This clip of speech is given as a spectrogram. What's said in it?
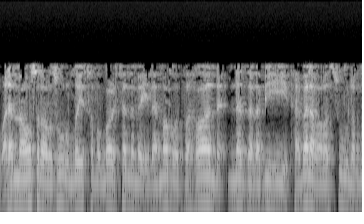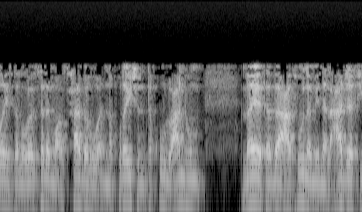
ولما وصل رسول الله صلى الله عليه وسلم إلى مر الظهران نزل به فبلغ رسول الله صلى الله عليه وسلم وأصحابه أن قريشا تقول عنهم ما يتباعثون من العجف.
